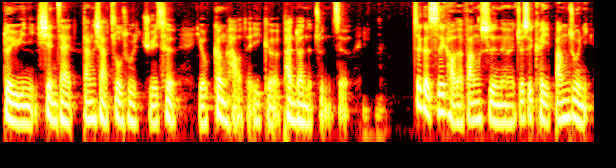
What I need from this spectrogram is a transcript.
对于你现在当下做出的决策有更好的一个判断的准则。这个思考的方式呢，就是可以帮助你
